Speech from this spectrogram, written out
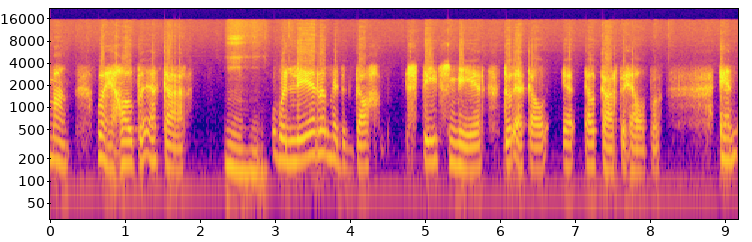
Man, we helpen elkaar. Mhm. We leren met de dag steeds meer door elkaar, el- elkaar te helpen. En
